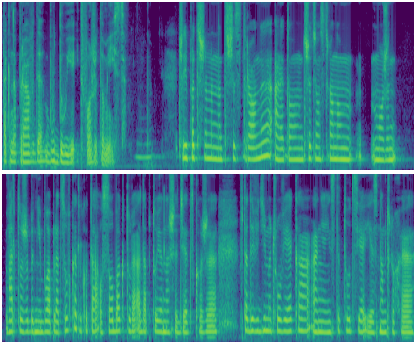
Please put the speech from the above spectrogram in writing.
tak naprawdę buduje i tworzy to miejsce. Czyli patrzymy na trzy strony, ale tą trzecią stroną może warto, żeby nie była placówka, tylko ta osoba, która adaptuje nasze dziecko, że wtedy widzimy człowieka, a nie instytucję i jest nam trochę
